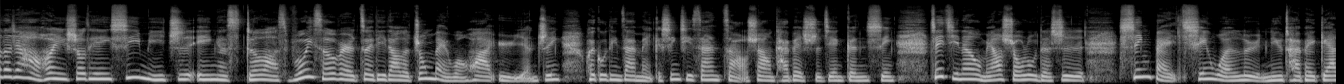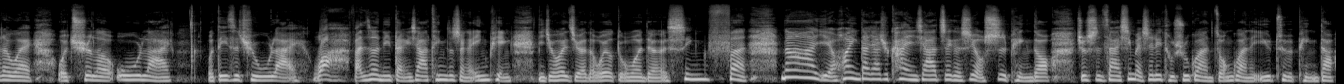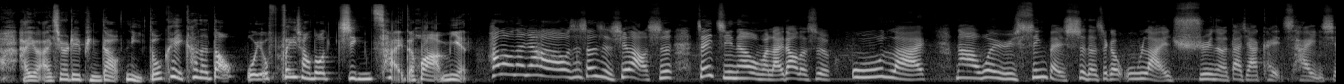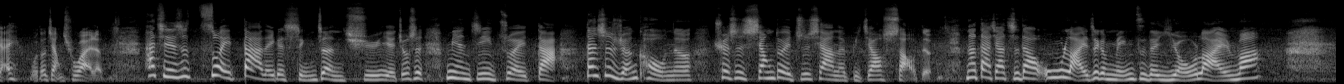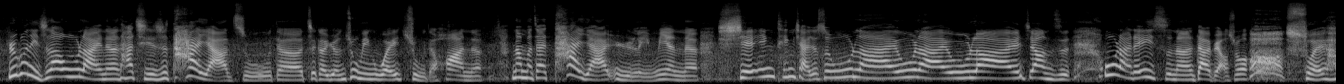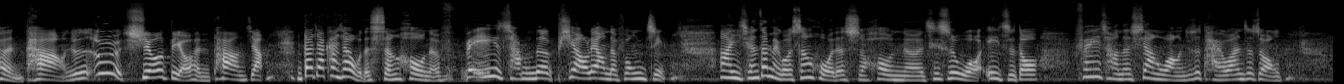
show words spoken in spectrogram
大家好，欢迎收听西迷之音 Stella's Voiceover 最地道的中美文化语言之音，会固定在每个星期三早上台北时间更新。这一集呢，我们要收录的是新北亲文旅 New Taipei Getaway。我去了乌来，我第一次去乌来，哇！反正你等一下听这整个音频，你就会觉得我有多么的兴奋。那也欢迎大家去看一下，这个是有视频的哦，就是在新北市立图书馆总馆的 YouTube 频道，还有 ICRT 频道，你都可以看得到。我有非常多精彩的画面。Hello，大家好，我是申子熙老师。这一集呢，我们来到的是乌来。那位于新北市的这个乌来区呢，大家可以猜一下，哎，我都讲出来了。它其实是最大的一个行政区，也就是面积最大，但是人口呢，却是相对之下呢比较少的。那大家知道乌来这个名字的由来吗？如果你知道乌来呢，它其实是泰雅族的这个原住民为主的话呢，那么在泰雅语里面呢，谐音听起来就是乌来乌来乌来这样子。乌来的意思呢，代表说水很烫，就是呃修掉很烫这样。大家看一下我的身后呢，非常的漂亮的风景啊。以前在美国生活的时候呢，其实我一直都非常的向往，就是台湾这种。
